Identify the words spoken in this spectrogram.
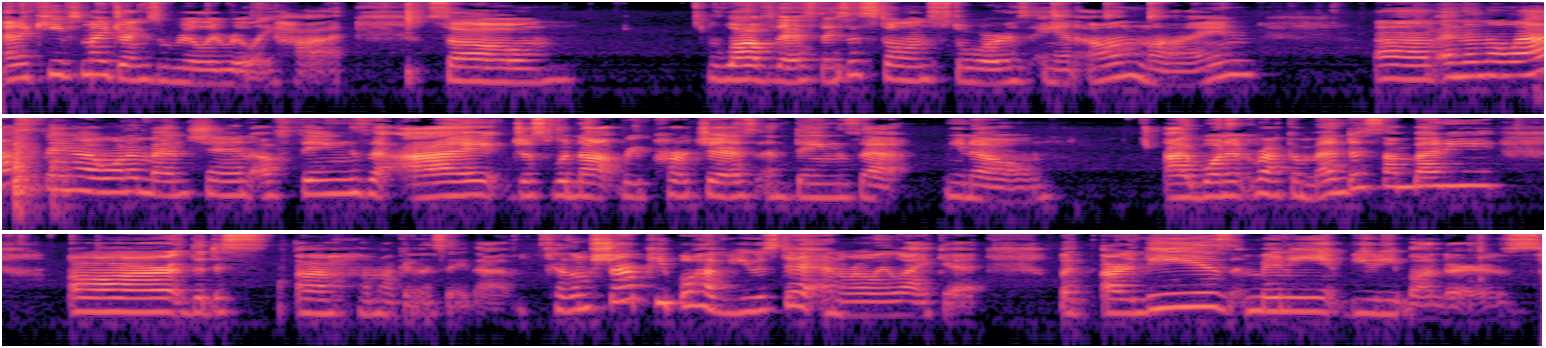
and it keeps my drinks really really hot. So Love this. This is still in stores and online. Um, and then the last thing I want to mention of things that I just would not repurchase and things that, you know, I wouldn't recommend to somebody are the, uh, I'm not going to say that because I'm sure people have used it and really like it, but are these mini beauty blenders.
